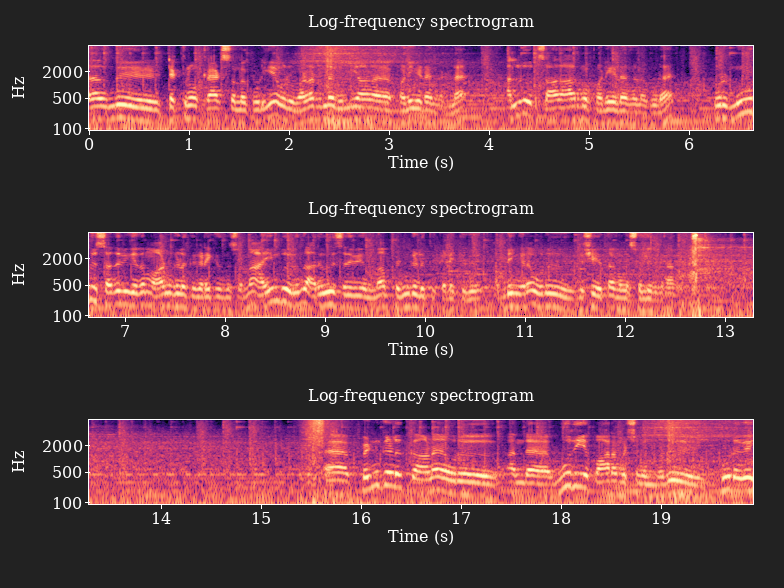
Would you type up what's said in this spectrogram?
அதாவது வந்து டெக்னோகிராட் சொல்லக்கூடிய ஒரு வளர்ந்த விஞ்ஞான பணியிடங்களில் அல்லது ஒரு சாதாரண பணியிடங்களில் கூட ஒரு நூறு சதவிகிதம் ஆண்களுக்கு கிடைக்குதுன்னு சொன்னால் ஐம்பதுலேருந்து அறுபது சதவீதம் தான் பெண்களுக்கு கிடைக்குது அப்படிங்கிற ஒரு விஷயத்தை அவங்க சொல்லியிருக்கிறாங்க. பெண்களுக்கான ஒரு அந்த ஊதிய பாரபட்சம் என்பது கூடவே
